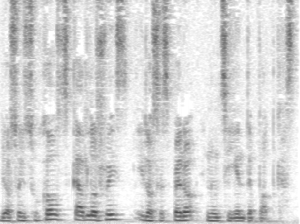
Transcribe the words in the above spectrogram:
Yo soy su host, Carlos Ruiz, y los espero en un siguiente podcast.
